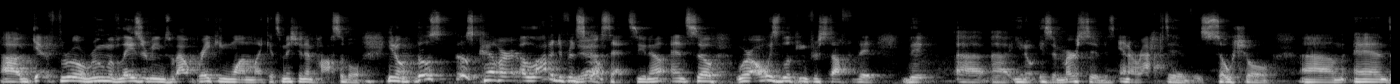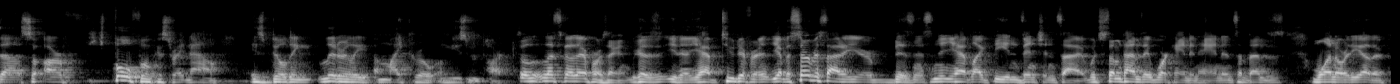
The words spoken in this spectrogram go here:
Uh, get through a room of laser beams without breaking one, like it's Mission Impossible. You know, those those cover a lot of different Yeah. skill sets. You know, and so we're always looking for stuff that that uh, uh, you know, is immersive, is interactive, is social, um, and uh, so our full focus right now is building literally a micro amusement park. So let's go there for a second because you know you have two different. You have a service side of your business, and then you have like the invention side, which sometimes they work hand in hand, and sometimes it's one or the other.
